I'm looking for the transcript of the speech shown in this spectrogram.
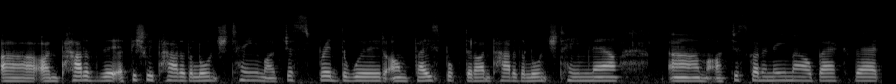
Uh, I'm part of the, officially part of the launch team. I've just spread the word on Facebook that I'm part of the launch team now. Um, I've just got an email back that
